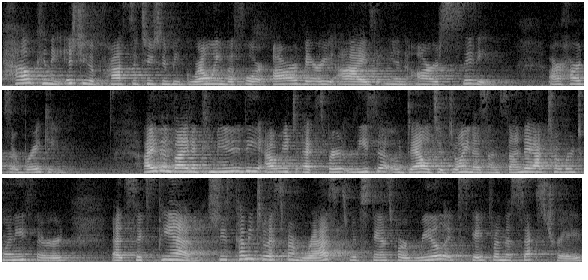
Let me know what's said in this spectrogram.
How can the issue of prostitution be growing before our very eyes in our city? Our hearts are breaking. I have invited community outreach expert Lisa Odell to join us on Sunday, October 23rd at 6 p.m. She's coming to us from REST, which stands for Real Escape from the Sex Trade,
